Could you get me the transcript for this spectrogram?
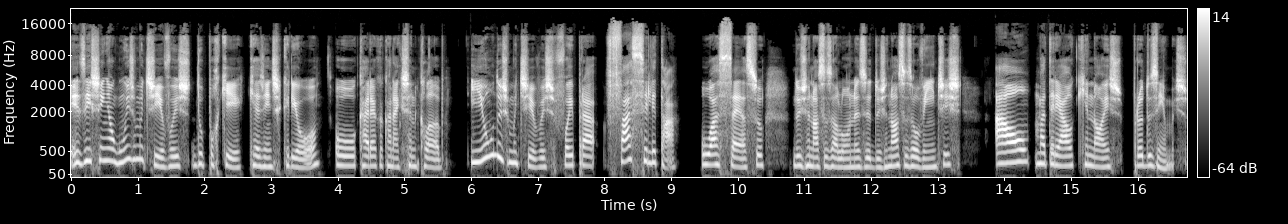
existem alguns motivos do porquê que a gente criou o Careca Connection Club. E um dos motivos foi para facilitar o acesso dos nossos alunos e dos nossos ouvintes ao material que nós produzimos.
